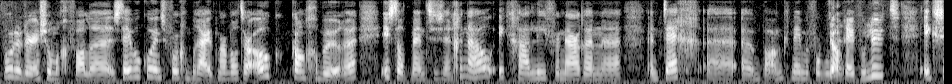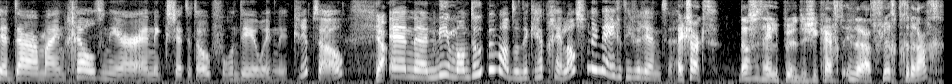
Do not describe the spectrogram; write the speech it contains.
worden er in sommige gevallen stablecoins voor gebruikt. Maar wat er ook kan gebeuren, is dat mensen zeggen: Nou, ik ga liever naar een, eh, een tech-bank, neem bijvoorbeeld Ja. een Revolut. Ik zet daar mijn geld neer en ik zet het ook voor een deel in crypto. Ja. En eh, niemand doet me wat, want ik heb geen last van die negatieve rente. Exact. Dat is het hele punt. Dus je krijgt inderdaad vluchtgedrag.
